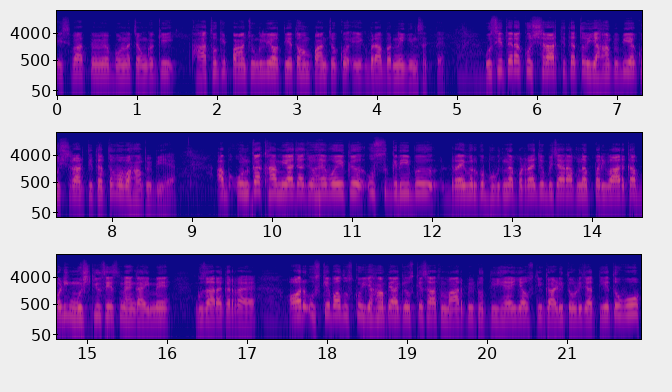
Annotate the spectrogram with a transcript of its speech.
इस बात पे मैं बोलना चाहूंगा कि हाथों की पांच उंगलियां होती है तो हम पांचों को एक बराबर नहीं गिन सकते उसी तरह कुछ शरारती तत्व यहाँ पे भी है कुछ शरारती तत्व वहां पे भी है अब उनका खामियाजा जो है वो एक उस गरीब ड्राइवर को भुगतना पड़ रहा है जो बेचारा अपना परिवार का बड़ी मुश्किल से इस महँगाई में गुजारा कर रहा है। और उसके बाद उसको यहाँ पे आके उसके साथ मारपीट होती है या उसकी गाड़ी तोड़ी जाती है तो वो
